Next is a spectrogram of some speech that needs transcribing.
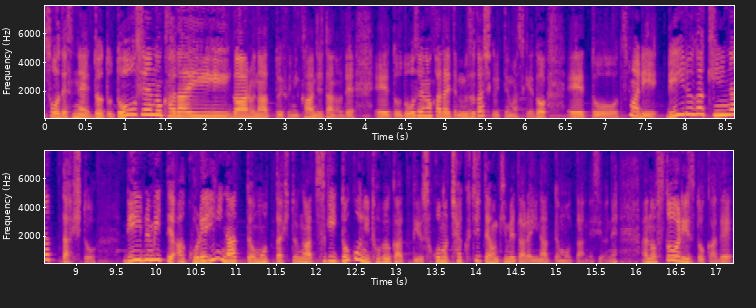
そうですね。ちょっと動線の課題があるなというふうに感じたので、えっ、ー、と、動線の課題って難しく言ってますけど、えっ、ー、と、つまり、リールが気になった人、リール見て、あ、これいいなって思った人が次どこに飛ぶかっていう、そこの着地点を決めたらいいなって思ったんですよね。あの、ストーリーズとかで、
